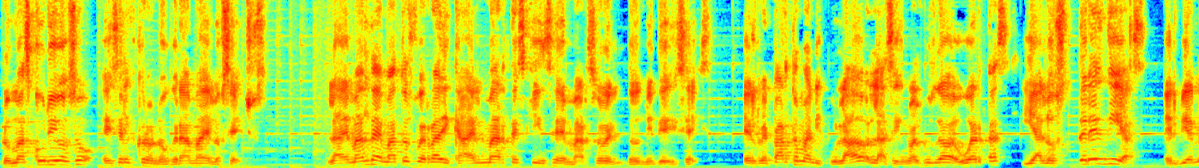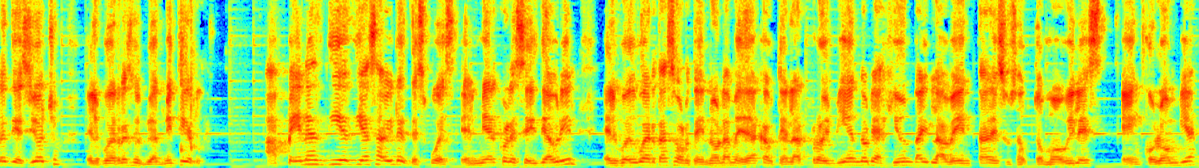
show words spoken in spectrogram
Lo más curioso es el cronograma de los hechos. La demanda de Matos fue radicada el martes 15 de marzo del 2016. El reparto manipulado la asignó al juzgado de Huertas y a los tres días, el viernes 18, el juez resolvió admitirla. Apenas 10 días hábiles después, el miércoles 6 de abril, el juez Huertas ordenó la medida cautelar prohibiéndole a Hyundai la venta de sus automóviles en Colombia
